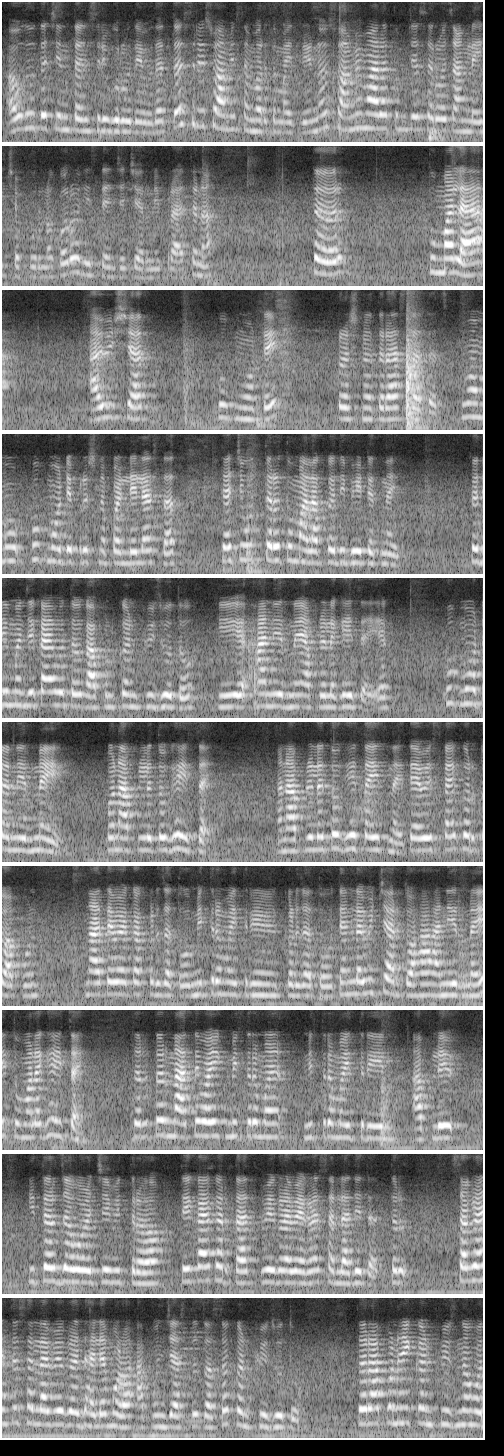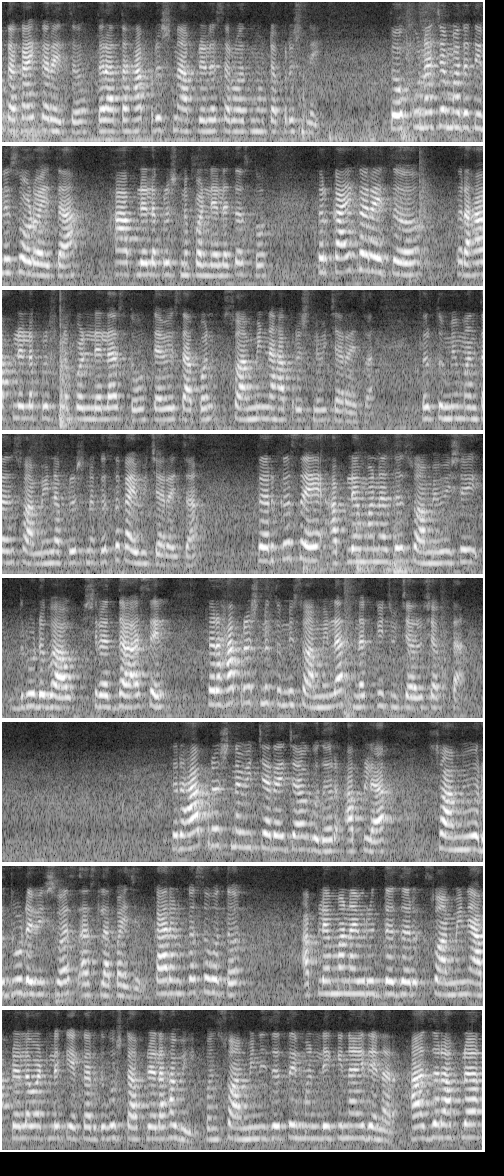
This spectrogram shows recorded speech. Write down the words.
अवधूत चिंतन श्री गुरुदेव दत्त श्री स्वामी समर्थ मैत्रीण स्वामी महाराज तुमच्या सर्व चांगल्या इच्छा पूर्ण करो हीच त्यांच्या चरणी प्रार्थना. तर तुम्हाला आयुष्यात खूप मोठे प्रश्न तर असतातच किंवा मो खूप मोठे प्रश्न पडलेले असतात त्याची उत्तरं तुम्हाला कधी भेटत नाहीत. कधी म्हणजे काय होतं का आपण कन्फ्यूज होतो की हा निर्णय आपल्याला घ्यायचा आहे. एक खूप मोठा निर्णय आहे पण आपल्याला तो घ्यायचा आहे. आणि आपल्याला तो घेता येत नाही. त्यावेळेस काय करतो आपण नातेवाईकाकडे जातो मित्रमैत्रिणीकडे जातो त्यांना विचारतो हा हा निर्णय तुम्हाला घ्यायचा आहे. तर तर नातेवाईक मित्र मित्रमैत्रीण आपले इतर जवळचे मित्र ते काय करतात? वेगळा वेगळा सल्ला देतात. तर सगळ्यांचा सल्ला वेगळा झाल्यामुळं आपण जास्तच असं कन्फ्यूज होतो. तर आपण हे कन्फ्यूज न होता काय करायचं? तर आता हा प्रश्न आपल्याला सर्वात मोठा प्रश्न आहे. तो कुणाच्या मदतीने सोडवायचा? हा आपल्याला प्रश्न पडलेलाच असतो. तर काय करायचं? तर हा आपल्याला प्रश्न पडलेला असतो. त्यावेळेस आपण स्वामींना हा प्रश्न विचारायचा. तर तुम्ही म्हणता स्वामींना प्रश्न कसं काय विचारायचा? तर कसं आहे आपल्या मनात जर स्वामीविषयी दृढ भाव श्रद्धा असेल तर हा प्रश्न तुम्ही स्वामीला नक्कीच विचारू शकता. तर हा प्रश्न विचारायच्या अगोदर आपल्या स्वामीवर दृढ विश्वास असला पाहिजे. कारण कसं होतं आपल्या मनाविरुद्ध जर स्वामीने आपल्याला वाटलं की एखादी गोष्ट आपल्याला हवी पण स्वामीने जर ते म्हणले की नाही देणार हा जर आपला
